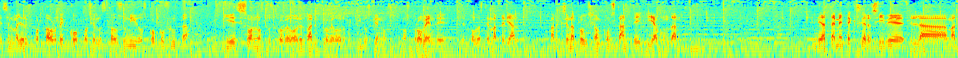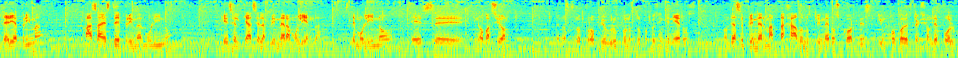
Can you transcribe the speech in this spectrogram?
es el mayor exportador de coco hacia los Estados Unidos, coco fruta, y son nuestros proveedores, varios proveedores aquí los que nos, nos proveen de, de todo este material para que sea una producción constante y abundante. Inmediatamente que se recibe la materia prima, pasa a este primer molino, que es el que hace la primera molienda. Este molino es eh, innovación de nuestro propio grupo, nuestros propios ingenieros, donde hace el primer martajado, los primeros cortes y un poco de extracción de polvo.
